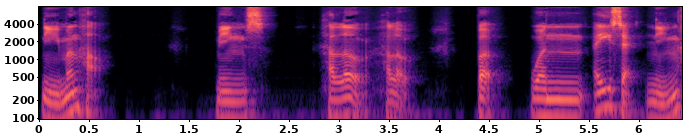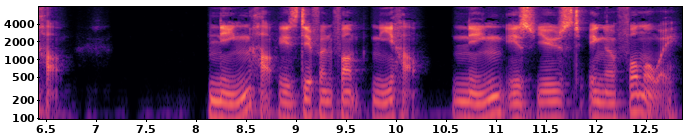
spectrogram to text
你们好 means hello hello. But when A said 您好 您好 is different from 你好. Ning is used in a formal way.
